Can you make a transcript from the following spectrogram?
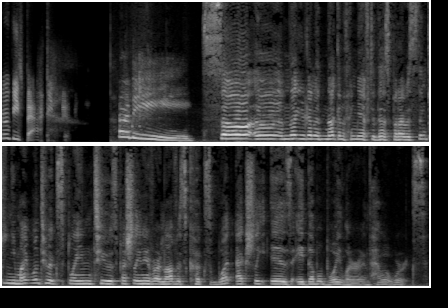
Herbie's back. Herbie. So uh, I'm not you're gonna not gonna thank me after this, but I was thinking you might want to explain to especially any of our novice cooks what actually is a double boiler and how it works.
